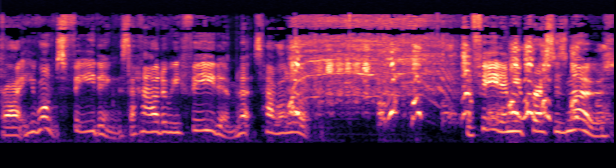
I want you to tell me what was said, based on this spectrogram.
Right, he wants feeding, so how do we feed him? Let's have a look. To feed him, you press his nose.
